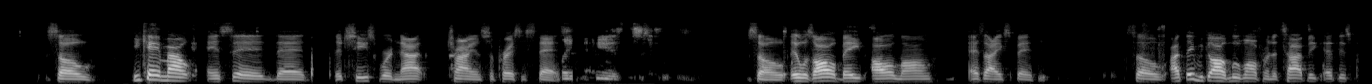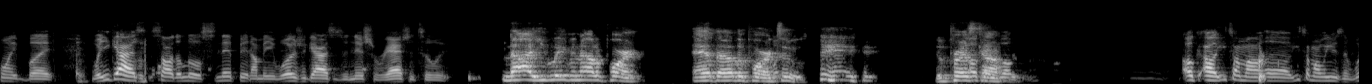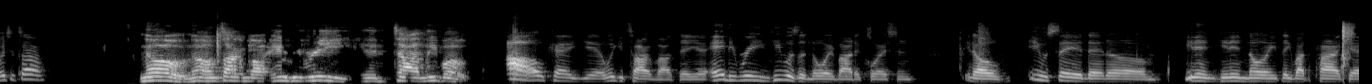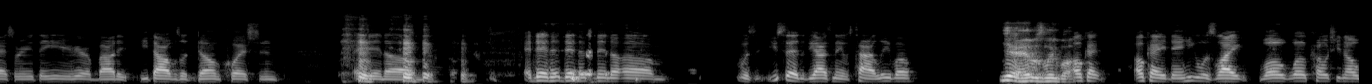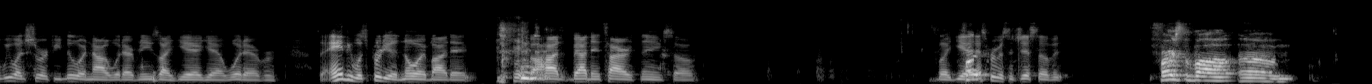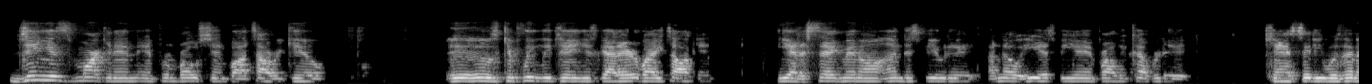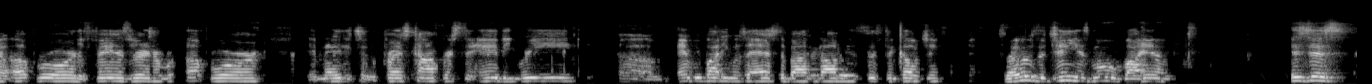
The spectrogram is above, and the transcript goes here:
So he came out and said that the Chiefs were not try and suppress his stats. So it was all bait all along, as I expected. So I think we can all move on from the topic at this point. But when you guys saw the little snippet, I mean, what was your guys' initial reaction to it? Nah, you leaving out a part. Add the other part too. the press okay, conference. Well, okay. Oh, you talking about uh you talking about we using Wichita? No, no, I'm talking about Andy Reid and Todd Leabo. Oh, okay, yeah, we can talk about that. Yeah, Andy Reid, he was annoyed by the question. You know, he was saying that um he didn't he didn't know anything about the podcast or anything. He didn't hear about it. He thought it was a dumb question. And then um And then then then the um was it, you said the guy's name was Ty Lebo? Yeah, it was Lebo. Okay. Okay, then he was like, Well, well, coach, you know, we wasn't sure if you knew or not, or whatever. And he's like, Yeah, yeah, whatever. So Andy was pretty annoyed by that about, how, about the entire thing. So but yeah, that's pretty much the gist of it. First of all, um, genius marketing and promotion by Tyreek Hill. It, it was completely genius. Got everybody talking. He had a segment on Undisputed. I know ESPN probably covered it. Kansas City was in an uproar. The fans were in an uproar. It made it to the press conference to Andy Reid. Um, everybody was asked about it, all the assistant coaches. So it was a genius move by him. It's just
